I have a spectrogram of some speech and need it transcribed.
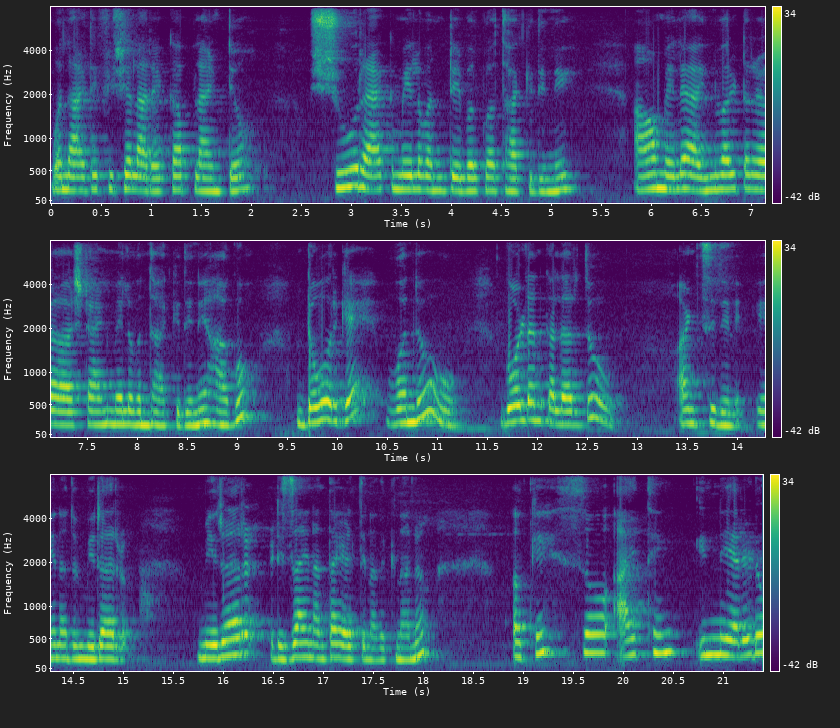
ಒಂದು artificial areca plant shoe rack ಮೇಲೆ ಒಂದು ಟೇಬಲ್ ಕ್ಲಾತ್ ಹಾಕಿದ್ದೀನಿ. ಆಮೇಲೆ ಇನ್ವರ್ಟರ್ ಸ್ಟ್ಯಾಂಡ್ ಮೇಲೆ ಒಂದು ಹಾಕಿದ್ದೀನಿ. ಹಾಗೂ ಡೋರ್ಗೆ ಒಂದು ಗೋಲ್ಡನ್ ಕಲರ್ದು ಅಂಟಿಸಿದ್ದೀನಿ. ಏನದು? ಮಿರರ್ ಮಿರರ್ ಡಿಸೈನ್ ಅಂತ ಹೇಳ್ತೀನಿ ಅದಕ್ಕೆ ನಾನು. ಓಕೆ ಸೊ ಐ ಥಿಂಕ್ ಇನ್ನು ಎರಡು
